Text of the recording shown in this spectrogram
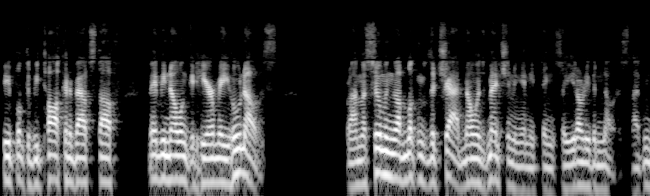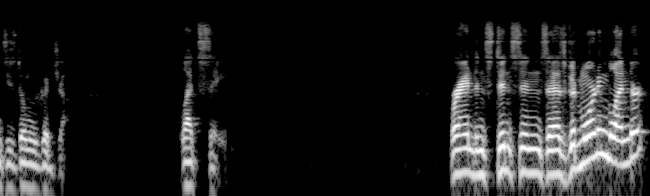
People could be talking about stuff. Maybe no one could hear me. Who knows? But I'm assuming I'm looking at the chat. No one's mentioning anything, so you don't even notice. That means he's doing a good job. Let's see. Brandon Stinson says, Good morning, Blender.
